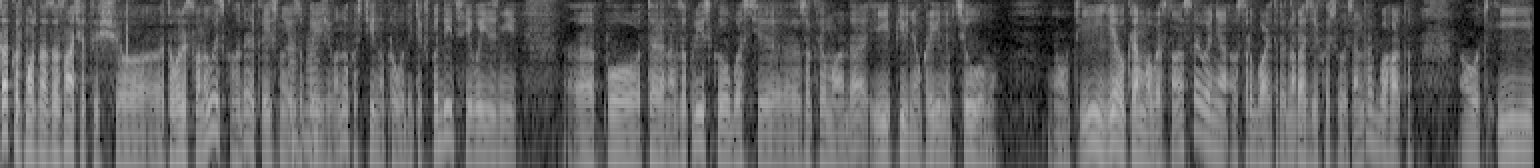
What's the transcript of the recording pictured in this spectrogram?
також можна зазначити, що е, товариство Новицького, яке існує в Запоріжжі, воно постійно проводить експедиції виїзні е, по теренах Запорізької області, е, зокрема, да, і півдня України в цілому. От, і є окрема верства населення, остробайтери, наразі їх лишилося не так багато. От, і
